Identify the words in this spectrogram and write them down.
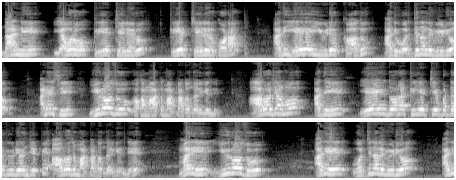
దాన్ని ఎవరో క్రియేట్ చేయలేరు. క్రియేట్ చేయలేరు కూడా. అది ఏఐ వీడియో కాదు. అది ఒరిజినల్ వీడియో అనేసి ఈరోజు ఒక మాట మాట్లాడడం జరిగింది. ఆ రోజేమో అది ఏఐ ద్వారా క్రియేట్ చేయబడ్డ వీడియో అని చెప్పి ఆ రోజు మాట్లాడడం జరిగింది. మరి ఈరోజు అది ఒరిజినల్ వీడియో అది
